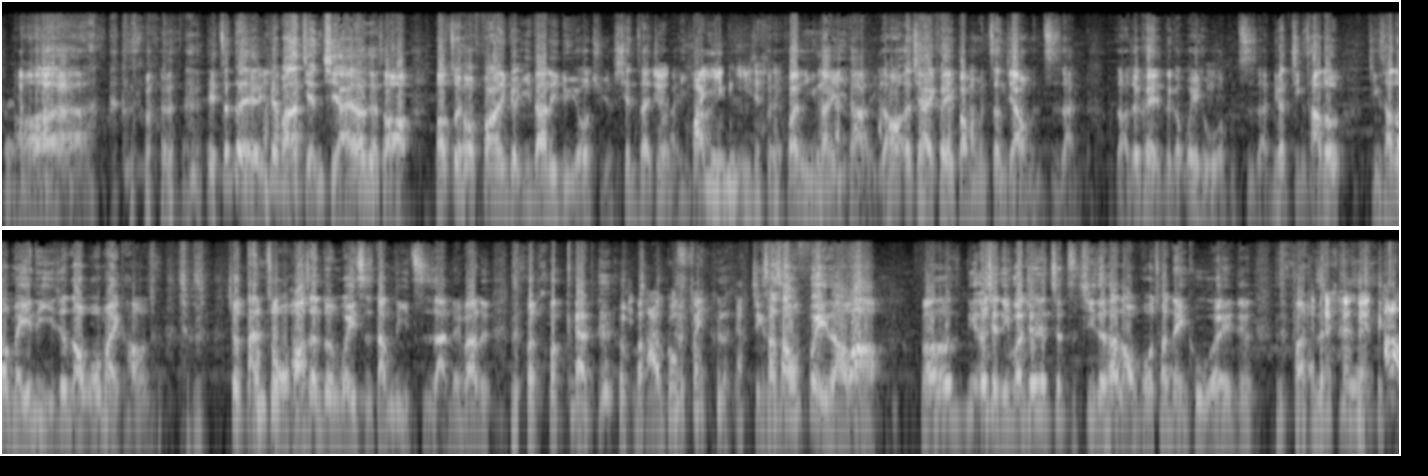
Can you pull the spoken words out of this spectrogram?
对哦，哎、真的哎，应该把它捡起来那个什么，然后最后放一个意大利旅游局，现在就来意大利，欢迎你，对，欢迎来意大利，然后而且还可以帮我们增加我们治安，知道就可以那个维护我们治安。你看警察都警察都没力，就劳勃麦考 就是就单着华盛顿维持当地治安的，妈的，我我看警察有够废，警察超废的好不好？然后你而且你完全就只记得他老婆穿内裤而已，就反对正对对，他老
